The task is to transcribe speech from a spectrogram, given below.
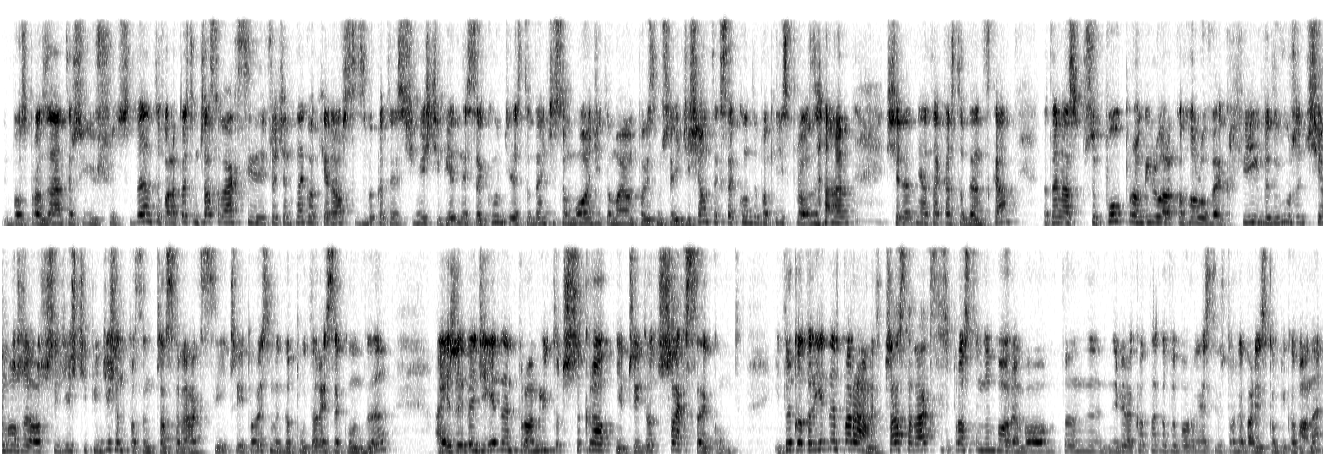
bo sprawdzałem też już wśród studentów, ale powiedzmy czas reakcji przeciętnego kierowcy zwykle to jest się mieści w jednej sekundzie, studenci są młodzi, to mają powiedzmy 60 sekundy, bo kiedyś sprawdzałem, średnia taka studencka. Natomiast przy pół promilu alkoholu we krwi wydłużyć się może o 30-50% czas reakcji, czyli powiedzmy do półtorej sekundy, a jeżeli będzie jeden promil, to trzykrotnie, czyli do 3 sekund. I tylko ten jeden parametr, czas reakcji z prostym wyborem, bo ten niewielokrotnego wyboru jest już trochę bardziej skomplikowany,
